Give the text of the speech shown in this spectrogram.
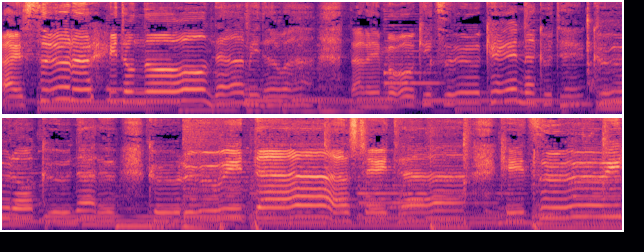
愛する人の涙は誰も気づけなくて黒くなる狂い出していた気づい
